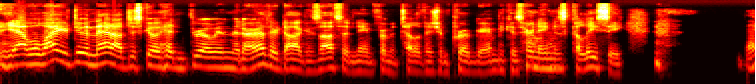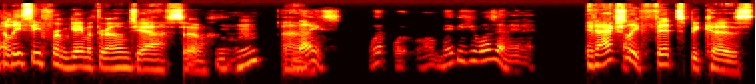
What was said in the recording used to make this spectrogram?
Yeah, well, while you're doing that, I'll just go ahead and throw in that our other dog is also named from a television program because her Oh, name is Khaleesi. Khaleesi from Game of Thrones. Yeah, so hmm uh, nice. What, what? Well, maybe he wasn't in it. it actually fits because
